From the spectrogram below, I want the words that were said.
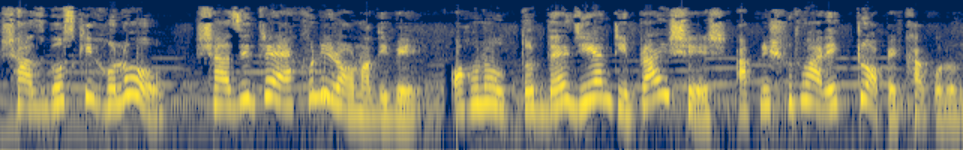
সাজগোজ কি হলো? সাজিদরা এখনই রওনা দিবে। অহনা উত্তর দেয়, জি আন্টি, প্রায় শেষ। আপনি শুধু আর একটু অপেক্ষা করুন।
